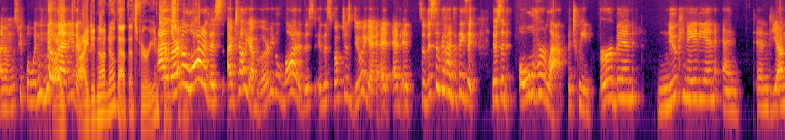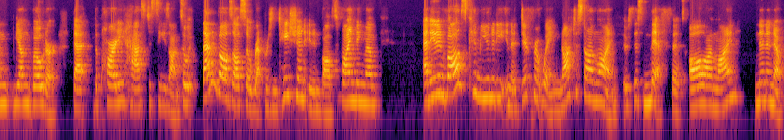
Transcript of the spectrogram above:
i mean most people wouldn't know I, that either i did not know that that's very interesting i learned a lot of this i'm telling you i'm learning a lot of this in this book just doing it and, it, so this is the kinds of things like there's an overlap between urban new canadian and and young young voter that the party has to seize on. So it, that involves also representation. It involves finding them, and it involves community in a different way, not just online. There's this myth that it's all online. No, no, no.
